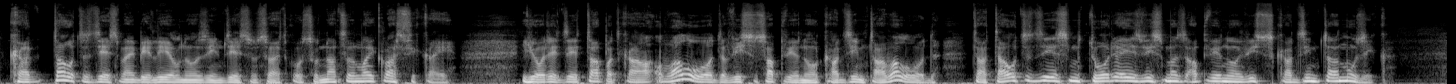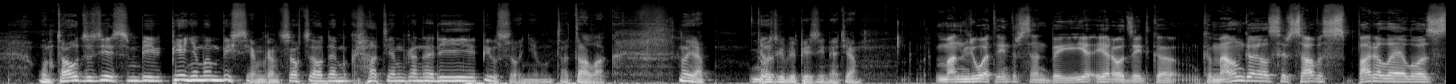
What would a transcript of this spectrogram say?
ka tautas dziesmai bija liela nozīme dziesmu svētkos un nacionālajai klasikai. Jo redziet, tāpat kā valoda visus apvieno kā dzimtā valoda, tā tautas dziesma toreiz vismaz apvienoja visus kā dzimtā muzika. Un tautas dziesma bija pieņemama visiem, gan sociāldemokrātiem, gan arī pilsoņiem un tā tālāk. Nu, jā, to es gribēju piezīmēt. Jā. Man ļoti interesanti bija ieraudzīt, ka, ka Melngāls ir savas paralēlos,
